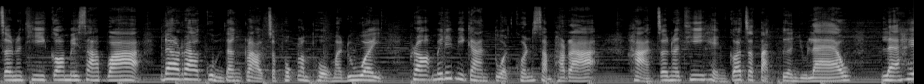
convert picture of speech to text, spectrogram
เจ้าหน้าที่ก็ไม่ทราบว่า ดารากลุ่มดังกล่าวจะพกลำโพงมาด้วย เพราะไม่ได้มีการตรวจค้นสัมภาระ หากเจ้าหน้าที่เห็นก็จะตักเตือนอยู่แล้ว และให้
